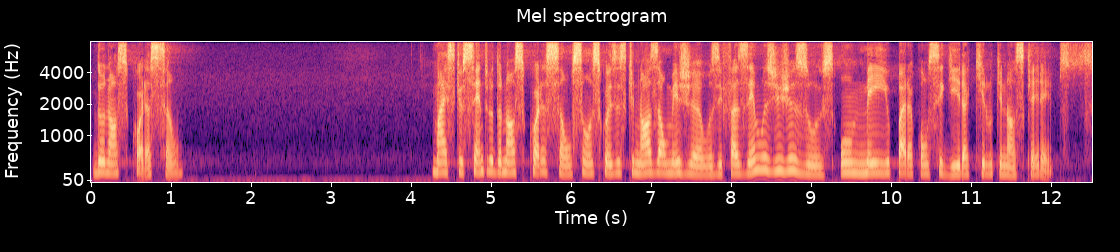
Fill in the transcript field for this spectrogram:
do nosso coração. Mas que o centro do nosso coração são as coisas que nós almejamos e fazemos de Jesus um meio para conseguir aquilo que nós queremos.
